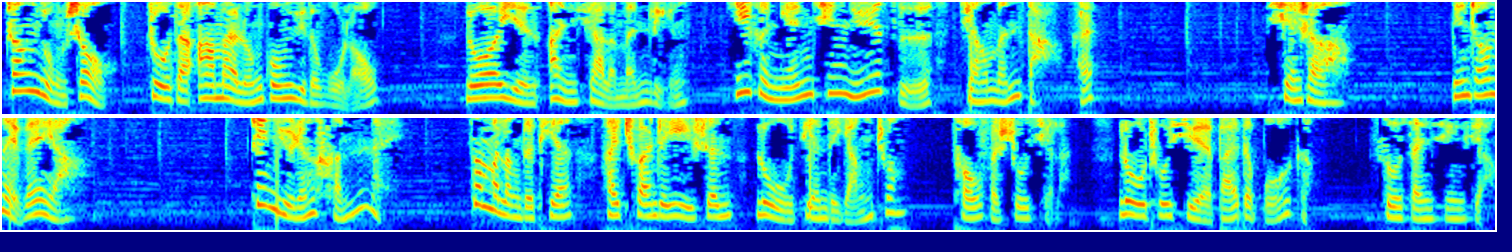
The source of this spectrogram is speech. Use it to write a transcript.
张永寿住在阿麦伦公寓的五楼，罗隐按下了门铃，一个年轻女子将门打开。先生，您找哪位呀？这女人很美，这么冷的天还穿着一身露肩的洋装，头发梳起来，露出雪白的脖颈。苏三心想，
